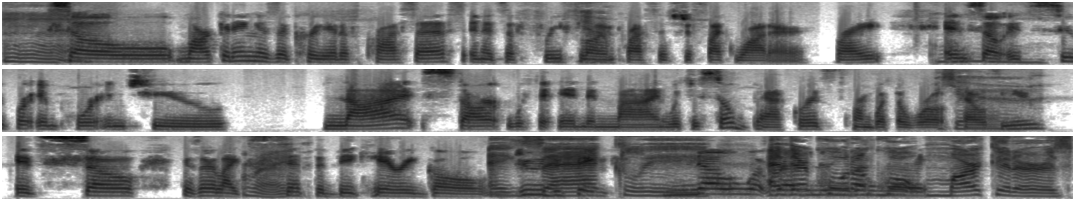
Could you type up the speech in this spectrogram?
Mm. So, marketing is a creative process and it's a free flowing process, just like water, right? And so, mm. it's super important to not start with the end in mind, which is so backwards from what the world tells you. It's so because they're like Right. set the big hairy goal, do the thing, Exactly. know what, and they're quote unquote make. marketers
